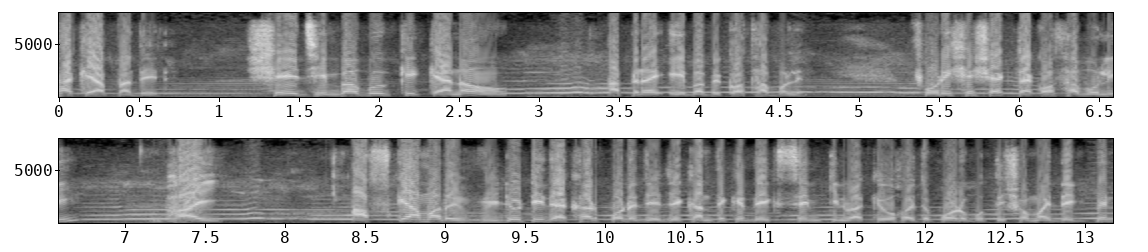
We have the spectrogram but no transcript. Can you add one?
থাকে আপনাদের। সেই জিম্বাবুকে কেন আপনারা এভাবে কথা বলেন? পরিশেষে একটা কথা বলি। ভাই, আজকে আমার এই ভিডিওটি দেখার পরে যে যেখান থেকে দেখছেন কিংবা কেউ হয়তো পরবর্তী সময় দেখবেন,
